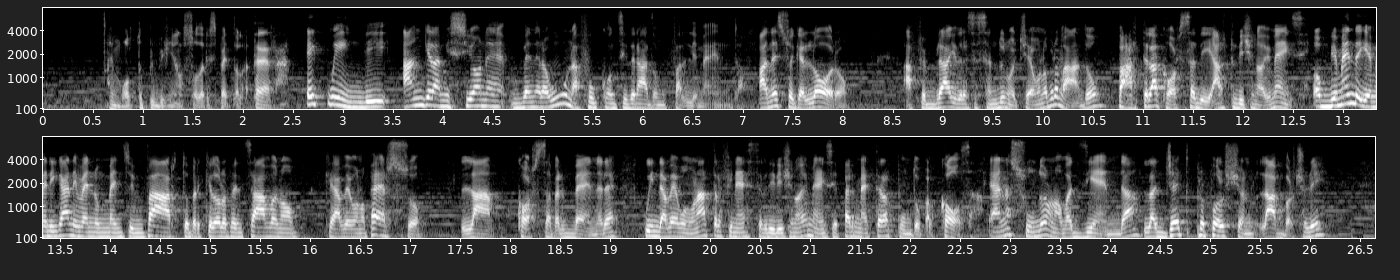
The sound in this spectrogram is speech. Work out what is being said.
è molto più vicino al Sole rispetto alla Terra. E quindi anche la missione Venera 1 fu considerata un fallimento. Adesso che loro a febbraio del 61 ci avevano provato, parte la corsa di altri 19 mesi. Ovviamente gli americani venne un mezzo infarto perché loro pensavano che avevano perso la corsa per Venere, quindi avevano un'altra finestra di 19 mesi per mettere a punto qualcosa e hanno assunto una nuova azienda, la Jet Propulsion Laboratory,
